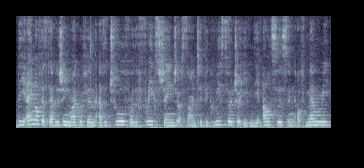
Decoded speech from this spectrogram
The aim of establishing microfilm as a tool for the free exchange of scientific research or even the outsourcing of memory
